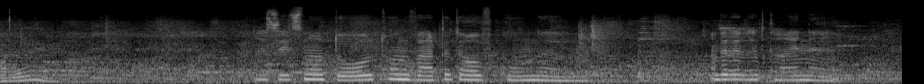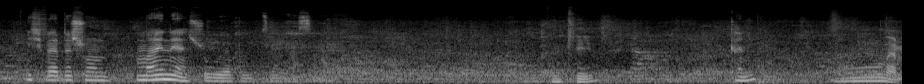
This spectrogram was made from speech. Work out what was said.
Warum? Er sitzt nur dort und wartet auf Kunden. Aber er hat keine. Ich werde schon meine Schuhe putzen lassen. Okay. Kann ich? Nein.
